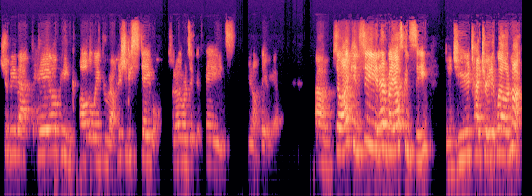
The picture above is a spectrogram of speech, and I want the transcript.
should be that pale pink all the way throughout. And it should be stable. So in other words, if it fades, you're not there yet. Um, so I can see and everybody else can see, did you titrate it well or not?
